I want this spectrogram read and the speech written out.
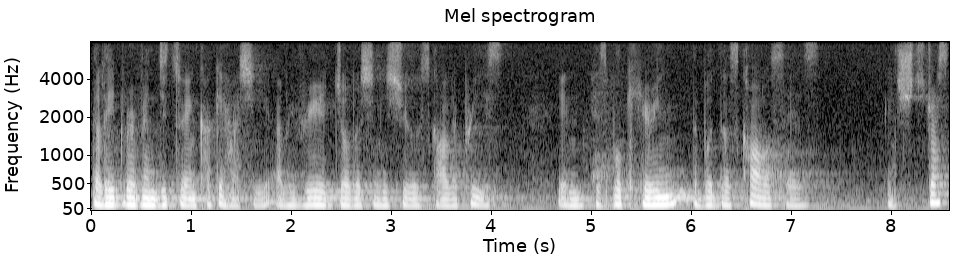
The late Reverend Jitsuen Kakehashi, a revered Jodo Shinshu scholar priest, in his book Hearing the Buddha's Call says, and stress,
